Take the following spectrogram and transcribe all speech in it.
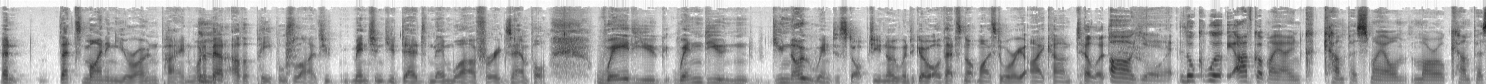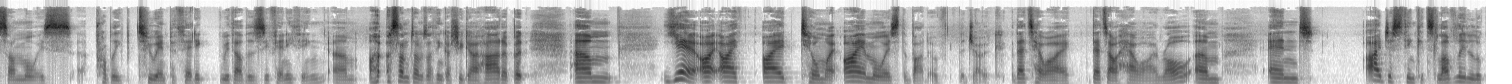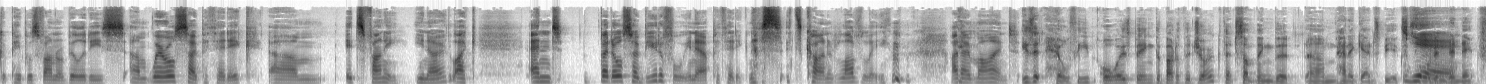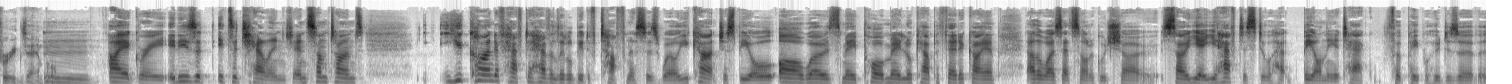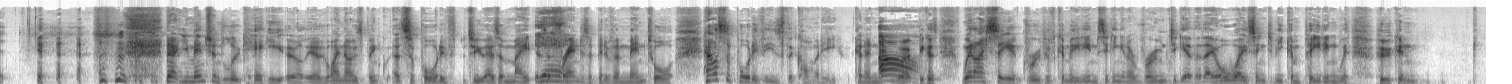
And that's mining your own pain. What mm. about other people's lives? You mentioned your dad's memoir, for example. Where do you? When do you? Do you know when to stop? Do you know when to go? Oh, that's not my story. I can't tell it. Oh yeah. Look, well, I've got my own compass, my own moral compass. I'm always uh, probably too empathetic with others, if anything. Um, I, sometimes I think I should go harder, but. Um, yeah, I, I, I tell my I am always the butt of the joke. That's how I that's how I roll. Um, and I just think it's lovely to look at people's vulnerabilities. Um, we're all so pathetic. Um, it's funny, you know, like, and but also beautiful in our patheticness. It's kind of lovely. I don't mind. Is it healthy always being the butt of the joke? That's something that um, Hannah Gadsby explored yeah. in Nanette, for example. Mm, I agree. It is a it's a challenge, and sometimes you kind of have to have a little bit of toughness as well. You can't just be all, oh, woe is me, poor me, look how pathetic I am. Otherwise, that's not a good show. So, yeah, you have to still have, be on the attack for people who deserve it. now, you mentioned Luke Heggie earlier, who I know has been uh, supportive to you as a mate, as yeah. a friend, as a bit of a mentor. How supportive is the comedy kind of network? Oh. Because when I see a group of comedians sitting in a room together, they always seem to be competing with who can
